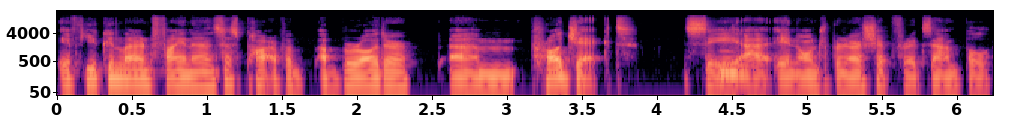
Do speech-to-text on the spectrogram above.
if you can learn finance as part of a, a broader um, project, say mm. uh, in entrepreneurship, for example,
